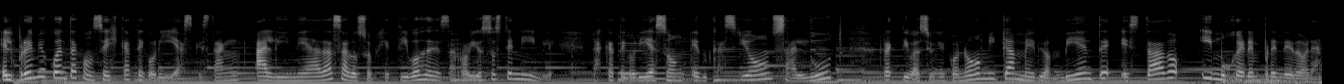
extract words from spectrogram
El premio cuenta con seis categorías que están alineadas a los objetivos de desarrollo sostenible. Las categorías son educación, salud, reactivación económica, medio ambiente, Estado y mujer emprendedora.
